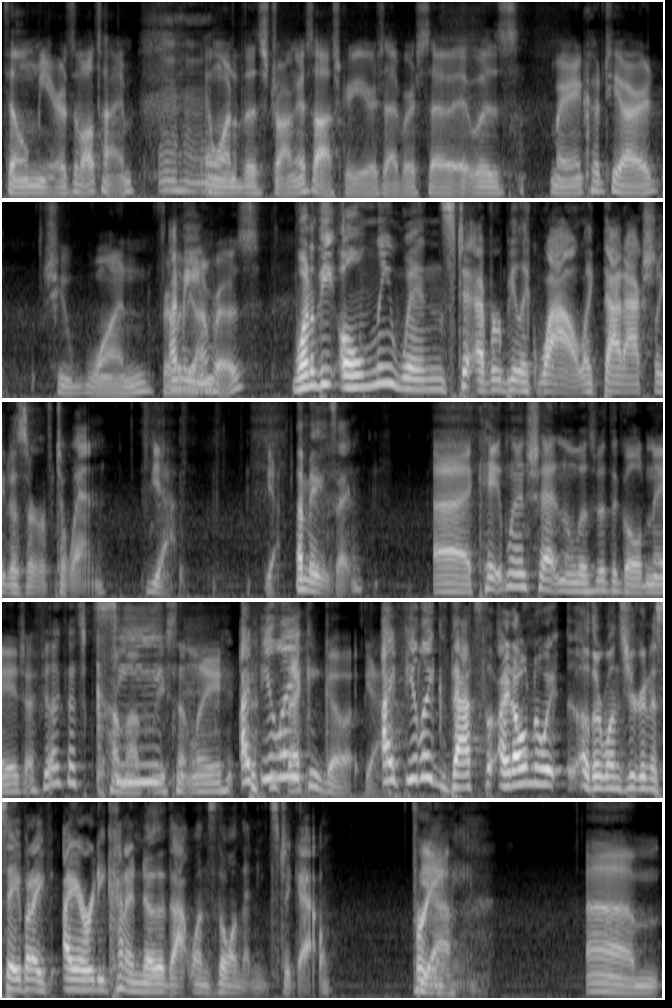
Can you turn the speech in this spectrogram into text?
film years of all time, Mm-hmm. and one of the strongest Oscar years ever. So it was Marion Cotillard. She won for I Leon mean- Rose. One of the only wins to ever be like, wow, like that actually deserved to win. Yeah, yeah. Amazing. Uh, Cate Blanchett and Elizabeth: The Golden Age. I feel like that's come up recently. I feel like that can go. Up, yeah, I feel like that's the, I don't know what other ones you're gonna say, but I, I already kind of know that that one's the one that needs to go for Yeah. Amy. um,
